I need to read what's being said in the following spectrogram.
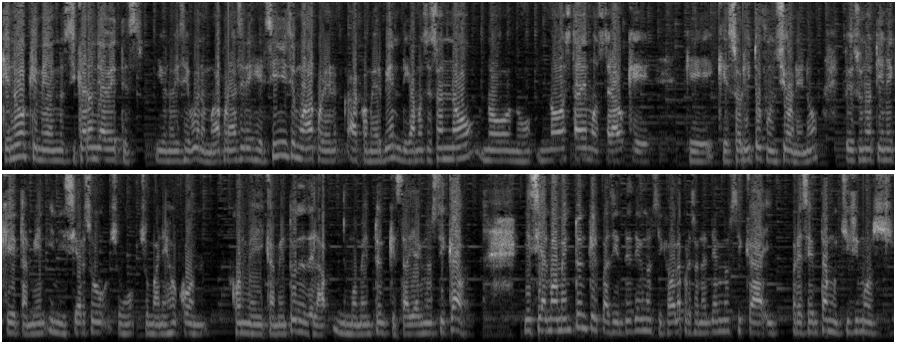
que no, que me diagnosticaron diabetes y uno dice, bueno, me voy a poner a hacer ejercicio, me voy a poner a comer bien, digamos, eso no, no, no, no está demostrado que, que, solito funcione, ¿no? Entonces uno tiene que también iniciar su, su, su manejo con, con medicamentos desde el momento en que está diagnosticado. Y si al momento en que el paciente es diagnosticado, la persona es diagnosticada y presenta muchísimos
